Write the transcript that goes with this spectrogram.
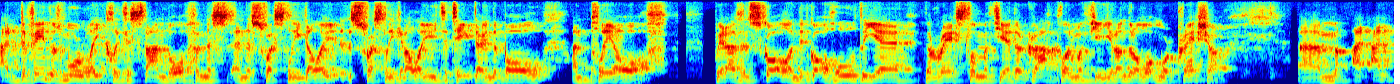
a defender's more likely to stand off in this in the Swiss league, allow, Swiss league, and allow you to take down the ball and play it off. Whereas in Scotland, they've got a hold of you, they're wrestling with you, they're grappling with you, you're under a lot more pressure. Um, and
